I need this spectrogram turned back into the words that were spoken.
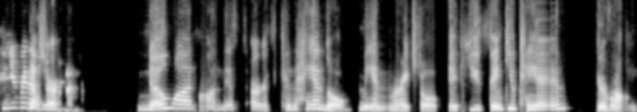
Can you read that yeah, one sure. more time? No one on this earth can handle me and Rachel. If you think you can, you're wrong.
